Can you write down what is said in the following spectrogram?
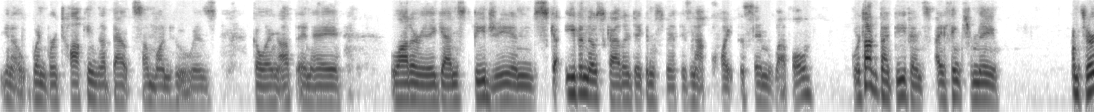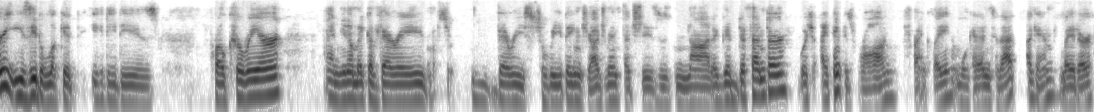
You know when we're talking about someone who is going up in a lottery against BG, and even though Skylar Diggins Smith is not quite the same level, we're talking about defense. I think for me, it's very easy to look at EDD's pro career and you know make a very very sweeping judgment that she's not a good defender which i think is wrong frankly and we'll get into that again later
